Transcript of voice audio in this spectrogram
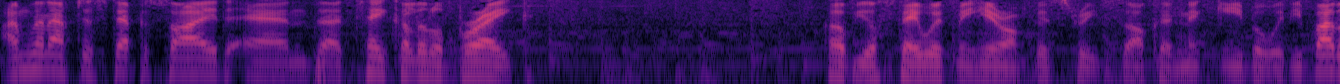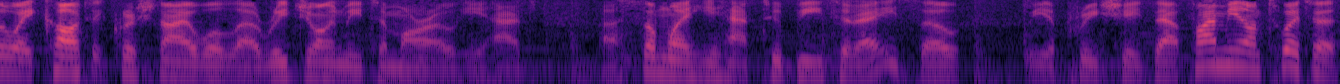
I'm going to have to step aside and uh, take a little break. Hope you'll stay with me here on Fifth Street Soccer. Nick Geber with you. By the way, Kartik Krishnaiyer will uh, rejoin me tomorrow. He had uh, somewhere he had to be today, so we appreciate that. Find me on Twitter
